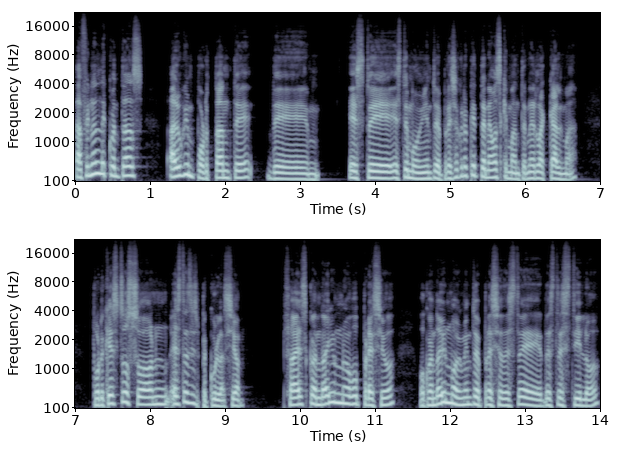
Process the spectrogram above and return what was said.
a final de cuentas, algo importante de este, este movimiento de precio, creo que tenemos que mantener la calma, porque estos son, esta es especulación. ¿Sabes? Cuando hay un nuevo precio o cuando hay un movimiento de precio de este, de este estilo,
